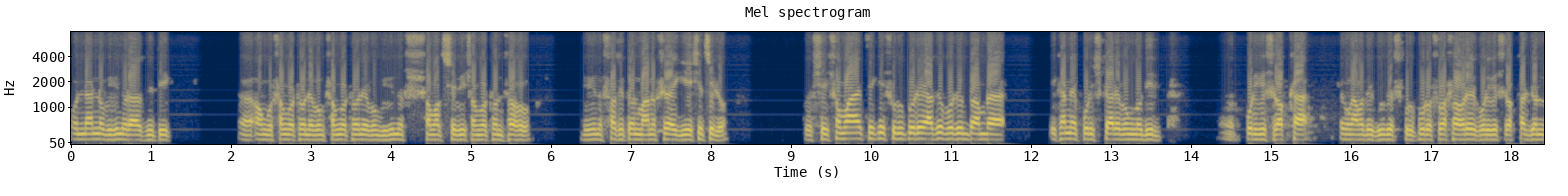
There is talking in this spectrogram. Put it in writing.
অন্যান্য বিভিন্ন রাজনৈতিক অঙ্গ সংগঠন এবং সংগঠন এবং বিভিন্ন সমাজসেবী সংগঠন সহ বিভিন্ন সচেতন মানুষরা এগিয়ে এসেছিল। তো সেই সময় থেকে শুরু করে আজও পর্যন্ত আমরা এখানে পরিষ্কার এবং নদীর পরিবেশ রক্ষা এবং আমাদের গুরুদাসপুর পৌরসভা শহরের পরিবেশ রক্ষার জন্য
